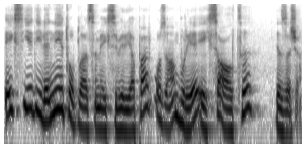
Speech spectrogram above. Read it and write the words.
eksi 7 ile neyi toplarsam eksi 1 yapar? O zaman buraya eksi 6 yazacağım.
